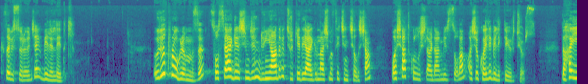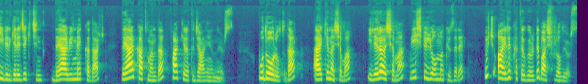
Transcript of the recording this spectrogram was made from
kısa bir süre önce belirledik. Ödül programımızı sosyal girişimcinin dünyada ve Türkiye'de yaygınlaşması için çalışan başat kuruluşlardan birisi olan Aşoko ile birlikte yürütüyoruz. Daha iyi bir gelecek için değer bilmek kadar değer katmanında fark yaratacağına inanıyoruz. Bu doğrultuda erken aşama, ileri aşama ve işbirliği olmak üzere 3 ayrı kategoride başvuru alıyoruz.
